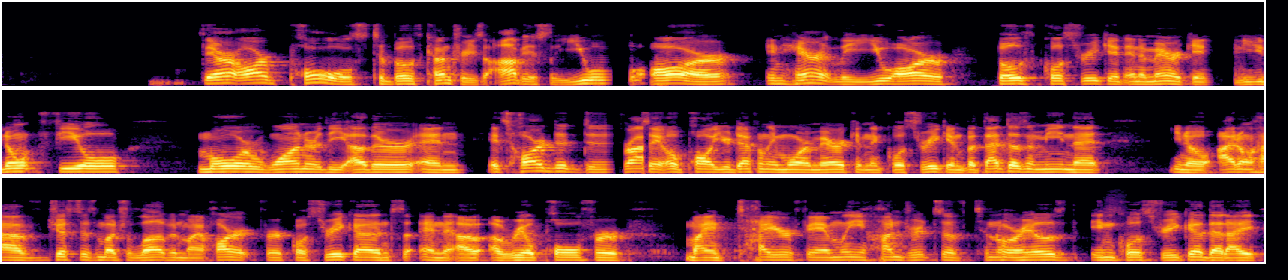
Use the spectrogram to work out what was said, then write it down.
there are polls to both countries. Obviously, you are inherently you are both Costa Rican and American. You don't feel more one or the other, and it's hard to describe, say, "Oh, Paul, you're definitely more American than Costa Rican," but that doesn't mean that you know I don't have just as much love in my heart for Costa Rica and, and a, a real pull for my entire family, hundreds of Tenorios in Costa Rica that I,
